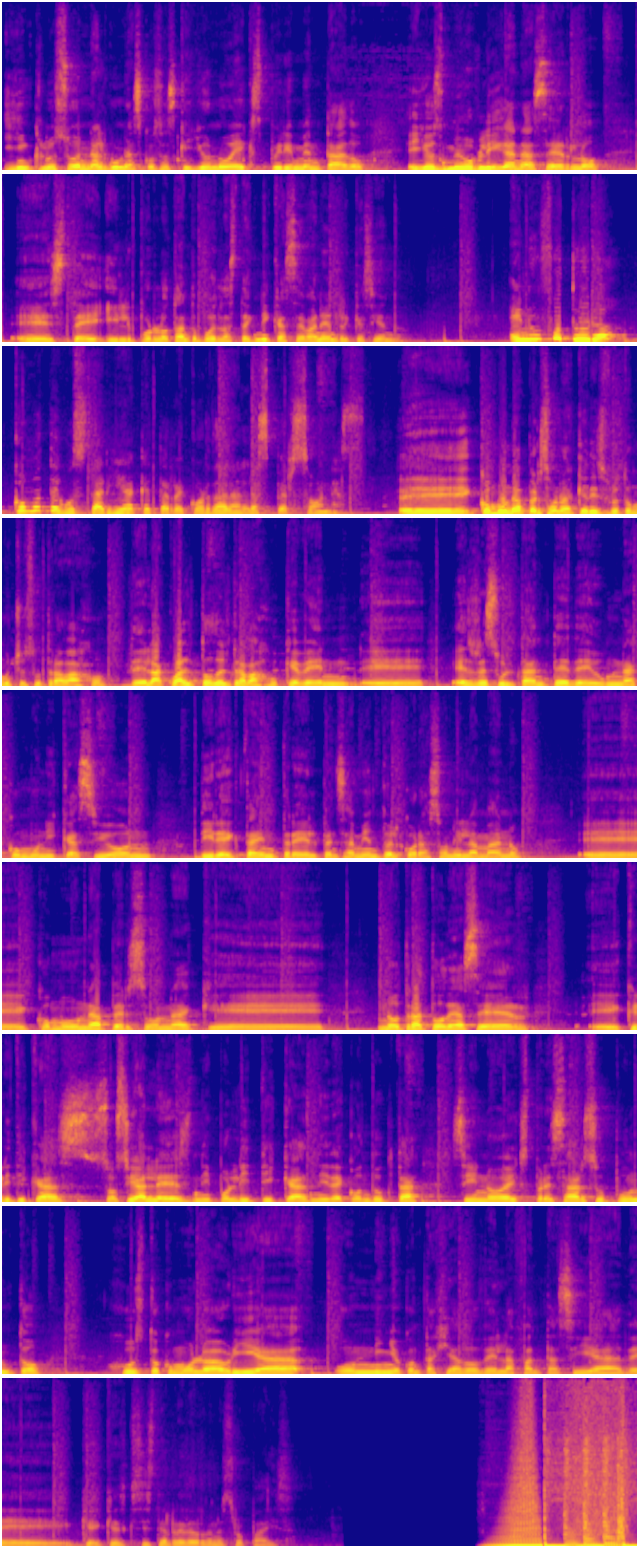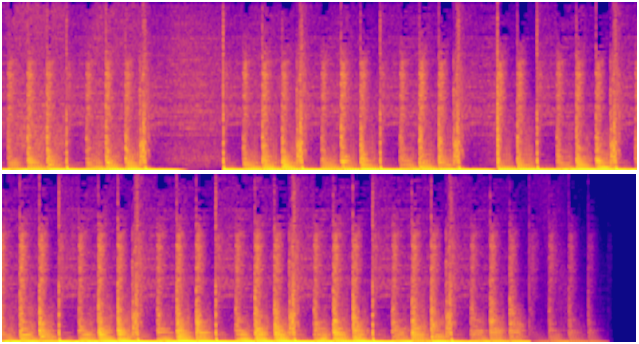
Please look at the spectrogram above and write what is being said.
Incluso en algunas cosas que yo no he experimentado, ellos me obligan a hacerlo este, y por lo tanto pues las técnicas se van enriqueciendo. En un futuro, ¿cómo te gustaría que te recordaran las personas? Eh, como una persona que disfrutó mucho su trabajo, de la cual todo el trabajo que ven eh, es resultante de una comunicación directa entre el pensamiento, el corazón y la mano, eh, como una persona que no trató de hacer críticas sociales, ni políticas, ni de conducta, sino expresar su punto justo como lo habría un niño contagiado de la fantasía que existe alrededor de nuestro país.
